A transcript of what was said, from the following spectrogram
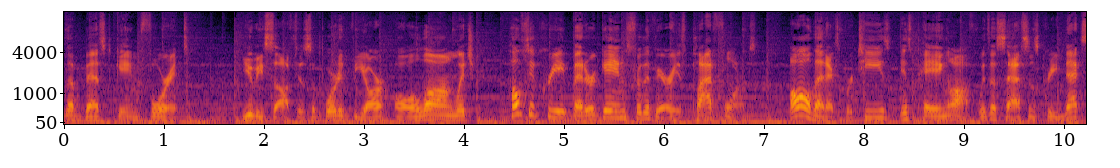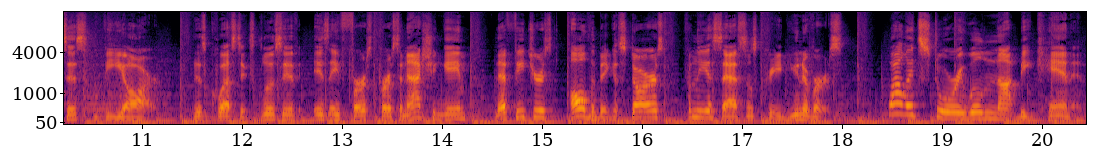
the best game for it. Ubisoft has supported VR all along, which helps it create better games for the various platforms. All that expertise is paying off with Assassin's Creed Nexus VR. This Quest exclusive is a first person action game that features all the biggest stars from the Assassin's Creed universe. While its story will not be canon,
